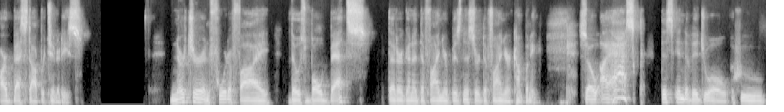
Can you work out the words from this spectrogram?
our best opportunities. Nurture and fortify those bold bets that are going to define your business or define your company. So I asked this individual who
